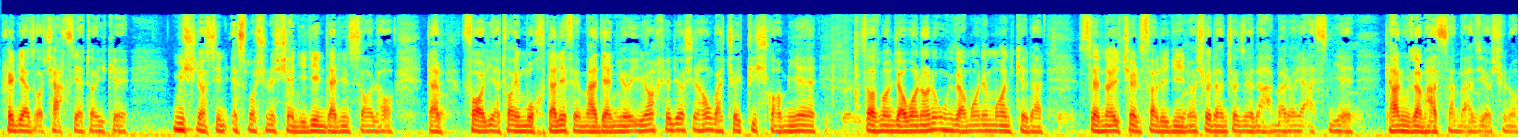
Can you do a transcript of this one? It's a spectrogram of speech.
خیلی از شخصیت هایی که می‌شناسین اسمشون شنیدین در این سالها در فعالیت های مختلف مدنی و ایران. خیلی هاشون همون بچه های پیشگامی سازمان جوانان اون زمان ماند که در سنهای چل سالگی اینا شدن جز رهبرای اصلی که هنوزم هستن بعضی هاشون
